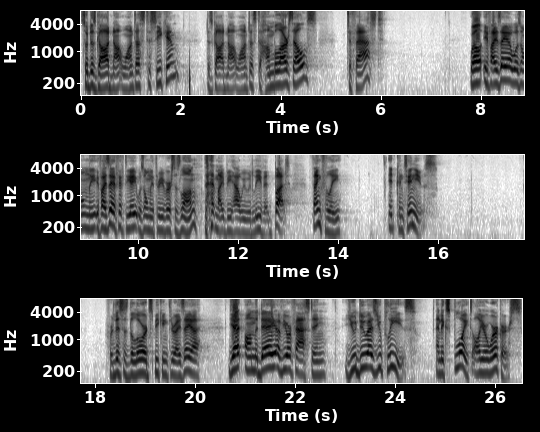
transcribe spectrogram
So, does God not want us to seek Him? Does God not want us to humble ourselves, to fast? Well, if Isaiah was only if Isaiah 58 was only 3 verses long, that might be how we would leave it. But thankfully, it continues. For this is the Lord speaking through Isaiah Yet on the day of your fasting, you do as you please and exploit all your workers.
